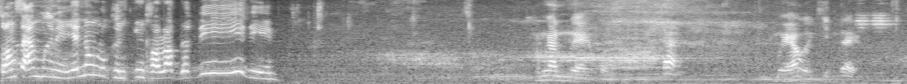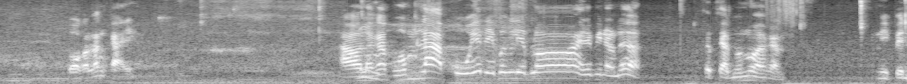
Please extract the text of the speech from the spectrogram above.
สองสามมื้อนี่ยายนงลุกขึ้นกินข้าวรอบดึกดีดีทำงานเมื่อยผมจ้ะ เมื่อยเขาก็กินได้บอกกำลังกาย เอาแล้วครับผมลาบปูให้ได้เบิ่งเรียบร้อยแล้วพี่น้องเด้อแซ่บๆนัวๆกัน นี่เป็น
